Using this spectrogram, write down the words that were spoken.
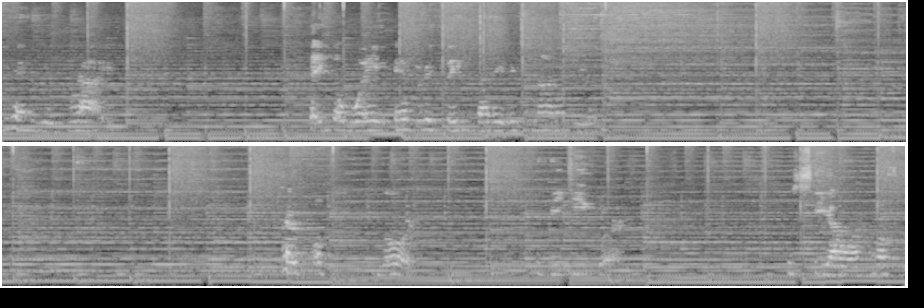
Prepare your bride. Take away everything that it is not of you. Help us, Lord, to be eager to see our husband.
